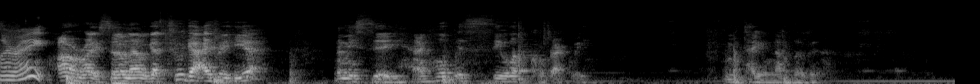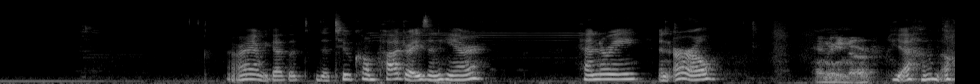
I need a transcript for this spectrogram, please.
All right. Alright, so now we got two guys right here. Let me see. I hope it's sealed up correctly. Let me tighten up a little bit. All right. We got the, the two compadres in here Henry and Earl. Henry and Earl? Yeah, I don't know.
